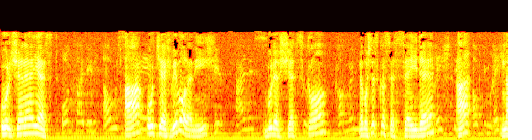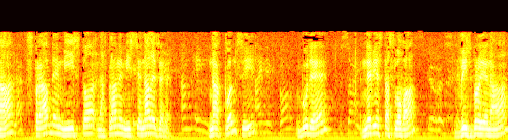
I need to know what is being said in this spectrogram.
určené jest. A u těch vyvolených bude všecko, nebo všecko se sejde a na správné místo, na správném místě nalezené. Na konci bude nevěsta slova vyzbrojená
